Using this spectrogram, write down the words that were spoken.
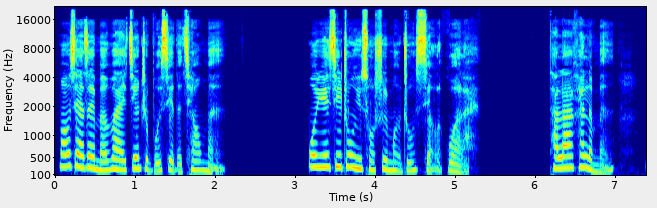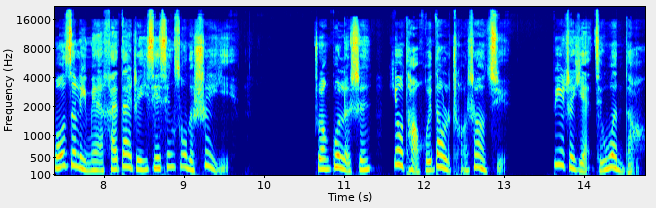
猫夏在门外坚持不懈的敲门。莫云熙终于从睡梦中醒了过来，他拉开了门，眸子里面还带着一些惺忪的睡意，转过了身，又躺回到了床上去，闭着眼睛问道。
